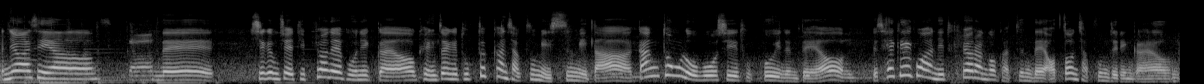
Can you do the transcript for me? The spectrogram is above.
안녕하세요. 네. 지금 제 뒤편에 보니까요, 굉장히 독특한 작품이 있습니다. 깡통 로봇이 돋보이는데요. 세계관이 특별한 것 같은데 어떤 작품들인가요?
